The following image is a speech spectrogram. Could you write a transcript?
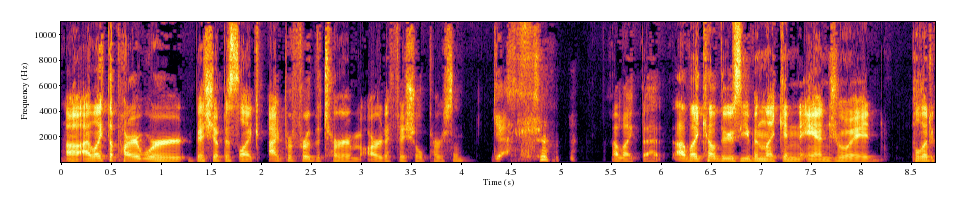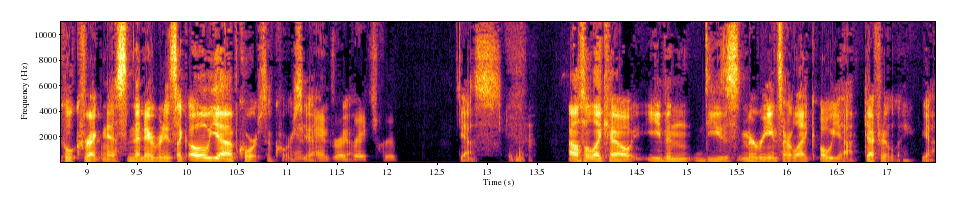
Hmm. Uh, I like the part where Bishop is like, "I prefer the term artificial person." Yes. I like that. I like how there's even like an android political correctness, and then everybody's like, "Oh yeah, of course, of course, yeah, Android yeah, rights group. yes." I also like how even these Marines are like, "Oh yeah, definitely, yeah,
